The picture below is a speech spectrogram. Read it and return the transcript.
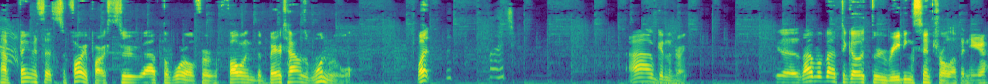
I'm famous at safari parks throughout the world for following the Bear Towns 1 rule. What? But I'm gonna drink. Cause I'm about to go through Reading Central up in here.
